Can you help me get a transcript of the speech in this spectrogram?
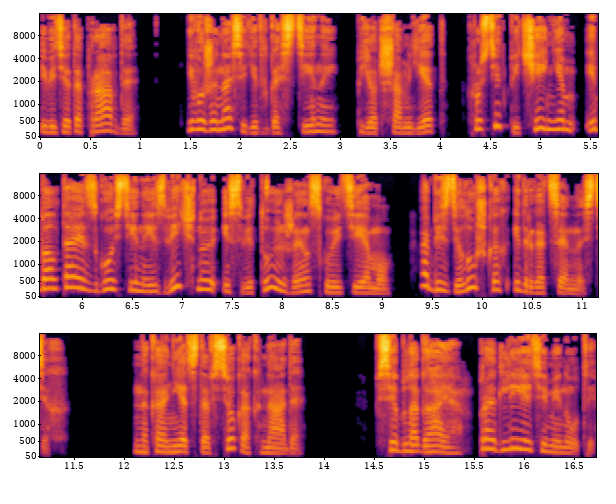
И ведь это правда. Его жена сидит в гостиной, пьет шамьет, хрустит печеньем и болтает с гостьей на извечную и святую женскую тему о безделушках и драгоценностях. Наконец-то все как надо. Все благая, продли эти минуты.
